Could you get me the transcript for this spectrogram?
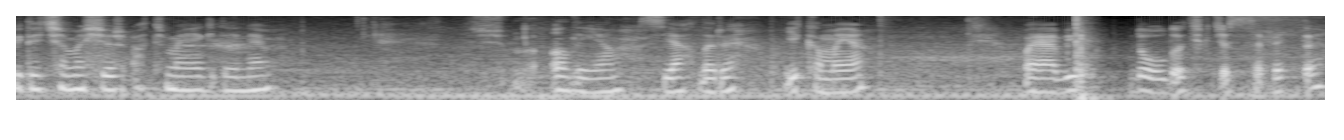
bir de çamaşır atmaya gidelim. Şunu da alayım. Siyahları yıkamaya. Bayağı bir doldu açıkçası sepette.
